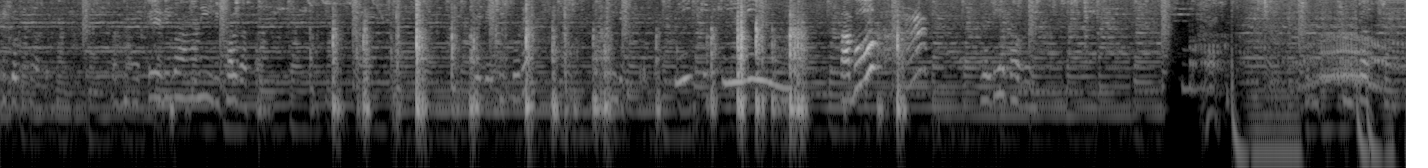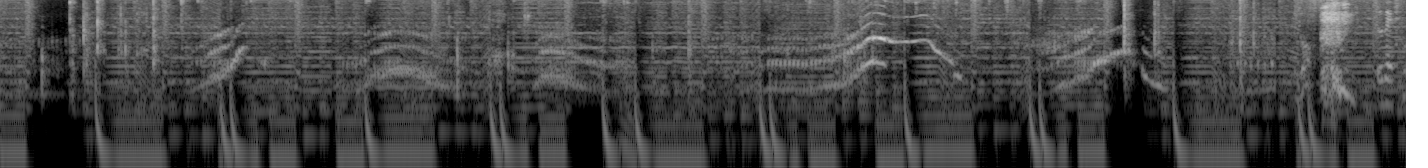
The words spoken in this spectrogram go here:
রেডি করতে হবে। ওকে রেডি করা মানে বিশাল ব্যাপার। রেডি করে বাবু রেডি হতে হবে। আছে। তো দেখো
